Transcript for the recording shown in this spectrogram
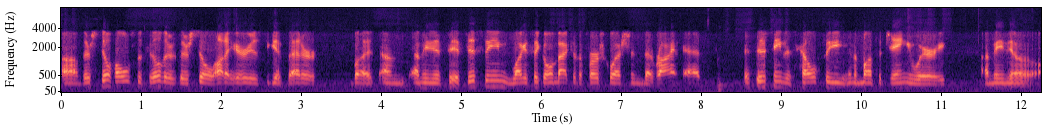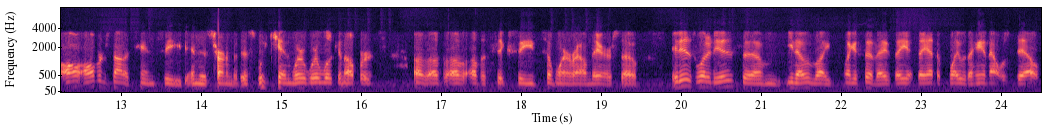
uh, there's still holes to fill. There, there's still a lot of areas to get better. But um, I mean, if, if this team, like I said, going back to the first question that Ryan had, if this team is healthy in the month of January, I mean, know, Auburn's not a 10 seed in this tournament this weekend. We're we're looking upwards of of, of, of a six seed somewhere around there. So it is what it is. Um, you know, like like I said, they they they had to play with a hand that was dealt.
